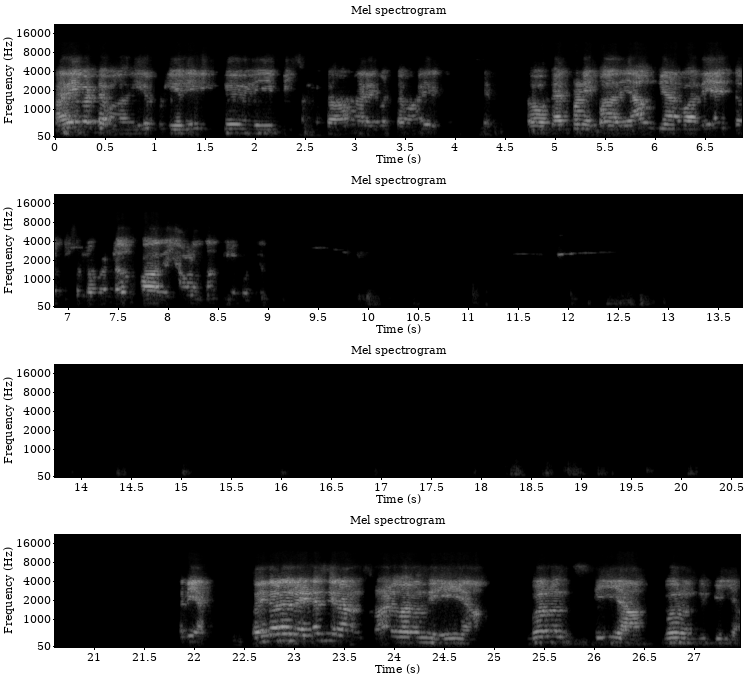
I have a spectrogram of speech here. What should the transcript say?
அரைவட்டமாக இரு புள்ளிகளில் இங்கு ஏபி சமூகம் அரைவட்டமாக இருக்கு கற்பனை பாதையா உண்மையான பாதையா? இந்த சொல்லப்பட்ட ஒரு பாதை. அவ்வளவுதான் சொல்லப்பட்டது சரியா? So, என்ன செய்யறாங்கன்னு சொன்னா இவர் வந்து ஏயா இவர் வந்து சியா இவர் வந்து பியா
